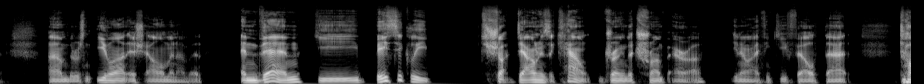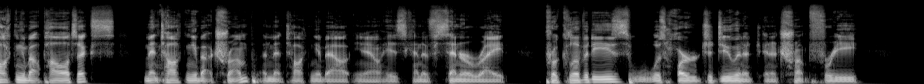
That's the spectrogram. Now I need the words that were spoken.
Um, there was an Elon-ish element of it, and then he basically shut down his account during the Trump era. You know, I think he felt that talking about politics meant talking about Trump and meant talking about you know his kind of center right proclivities was harder to do in a in a Trump free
